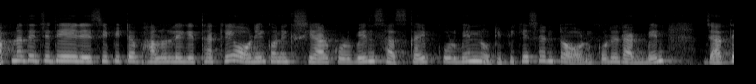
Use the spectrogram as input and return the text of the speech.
আপনাদের যদি এই রেসিপিটা ভালো লেগে থাকে, অনেক অনেক শেয়ার করবেন সাবস্ক্রাইব করবেন নোটিফিকেশানটা অন করে রাখবেন, যাতে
